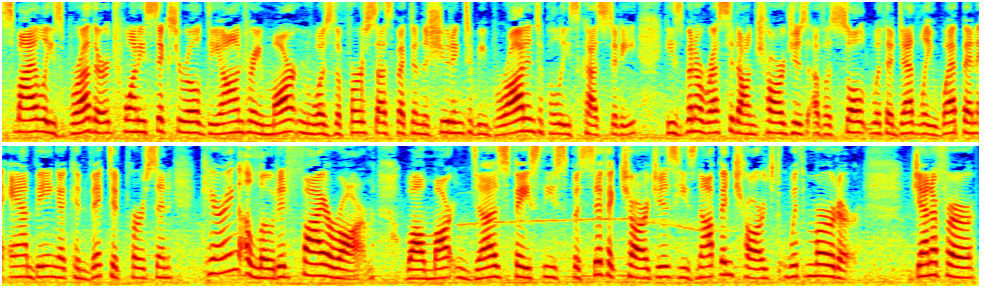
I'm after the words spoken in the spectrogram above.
Smiley's brother, 26 year old DeAndre Martin, was the first suspect in the shooting to be brought into police custody. He's been arrested on charges of assault with a deadly weapon and being a convicted person carrying a loaded firearm. While Martin does face these specific charges, he's not been charged with murder. Jennifer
